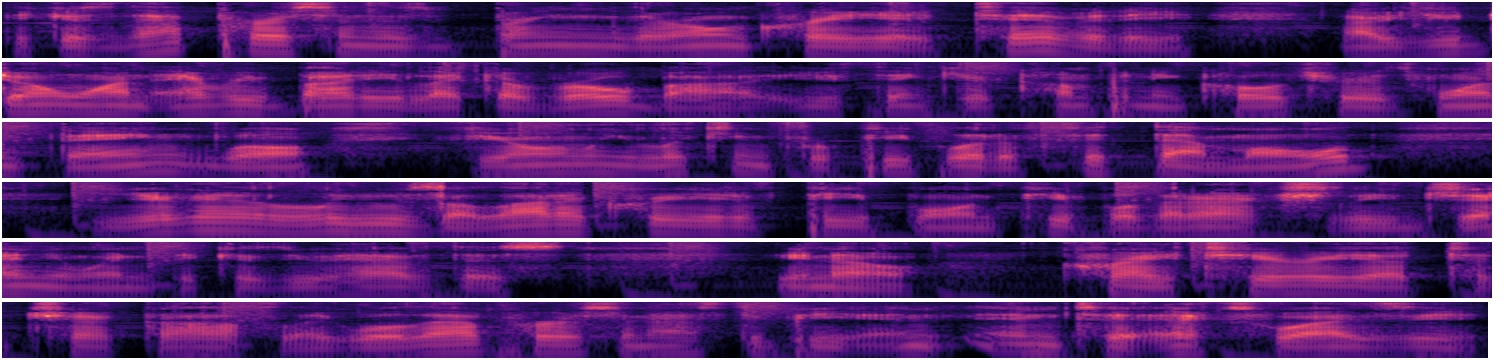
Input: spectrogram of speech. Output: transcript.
Because that person is bringing their own creativity. Now, you don't want everybody like a robot. You think your company culture is one thing. Well, if you're only looking for people to fit that mold, you're going to lose a lot of creative people and people that are actually genuine because you have this, you know, criteria to check off like, well, that person has to be in, into XYZ.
